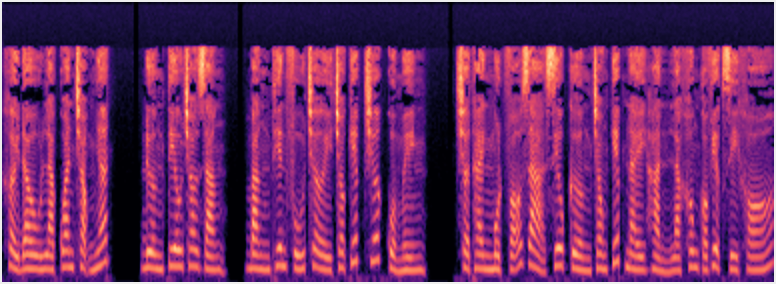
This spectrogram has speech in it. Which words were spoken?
khởi đầu là quan trọng nhất, Đường Tiêu cho rằng, bằng thiên phú trời cho kiếp trước của mình, trở thành một võ giả siêu cường trong kiếp này hẳn là không có việc gì khó.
